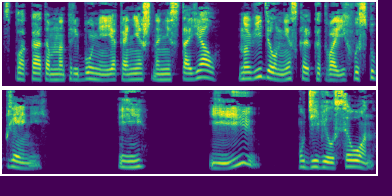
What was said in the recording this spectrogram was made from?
С плакатом на трибуне я, конечно, не стоял, но видел несколько твоих выступлений. И? И? Удивился он.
